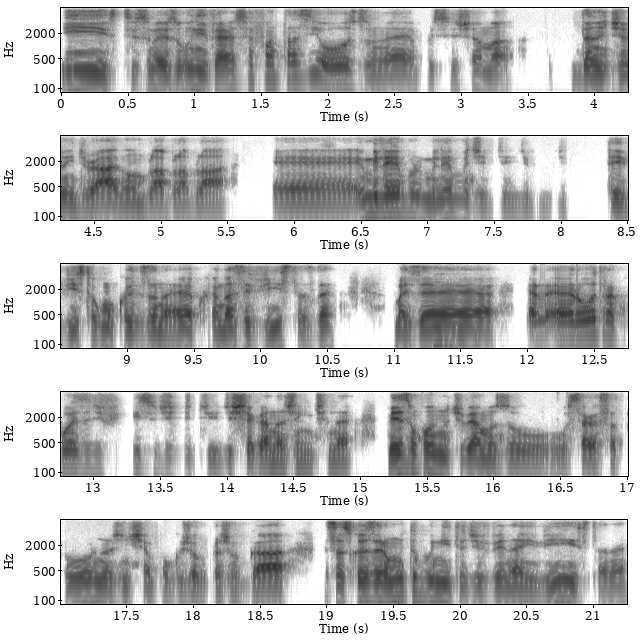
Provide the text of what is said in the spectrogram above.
Isso, isso mesmo. O universo é fantasioso, né? Por isso se chama Dungeon and Dragon, blá blá blá. É, eu me lembro, me lembro de, de, de, ter visto alguma coisa na época, nas revistas, né? Mas é, uhum. era, outra coisa difícil de, de, de, chegar na gente, né? Mesmo quando tivemos o, o Sega Saturno, a gente tinha pouco jogo para jogar. Essas coisas eram muito bonitas de ver na revista, né?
